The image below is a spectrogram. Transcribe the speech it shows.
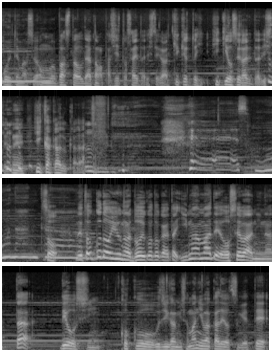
覚えてますよ。もうバスタオルで頭パシッとされたりしてからキュキュッと引き寄せられたりしてね 引っかかるから。うん、へえそうなんだ。そう。で得度いうのはどういうことかというと今までお世話になった両親国王氏神様に別れを告げて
